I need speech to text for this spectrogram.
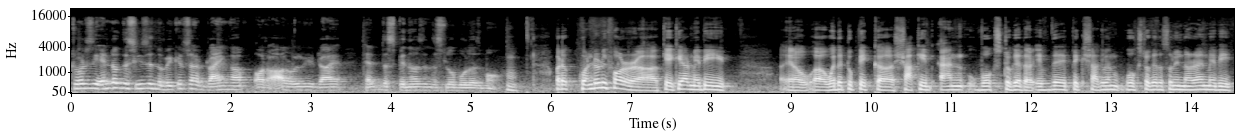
towards the end of the season. The wickets are drying up or are already dry. Help the spinners and the slow bowlers more. Hmm. But a quandary for uh, KKR may be, you know, uh, whether to pick uh, Shakib and Woakes together. If they pick Shakib and Woakes together, Sunil Narayan may be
